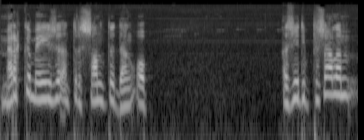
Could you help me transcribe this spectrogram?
merke mense interessante ding op. As jy die Psalm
